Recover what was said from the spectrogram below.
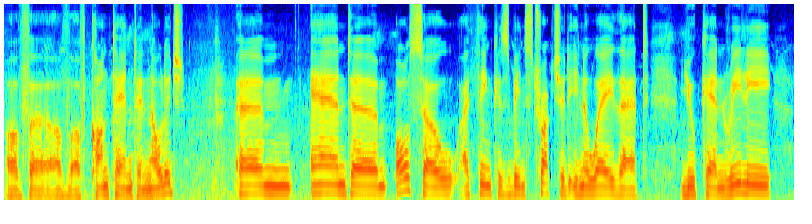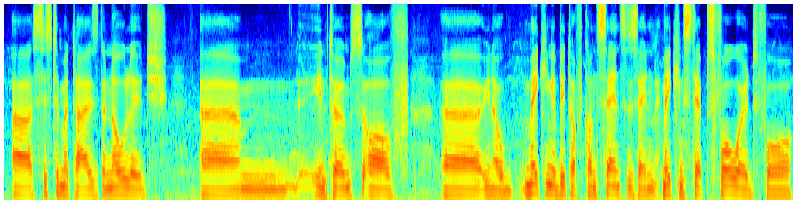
of, uh, of, of, content and knowledge. Um, and um, also I think has been structured in a way that you can really uh, systematize the knowledge um, in terms of uh, you know making a bit of consensus and making steps forward for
